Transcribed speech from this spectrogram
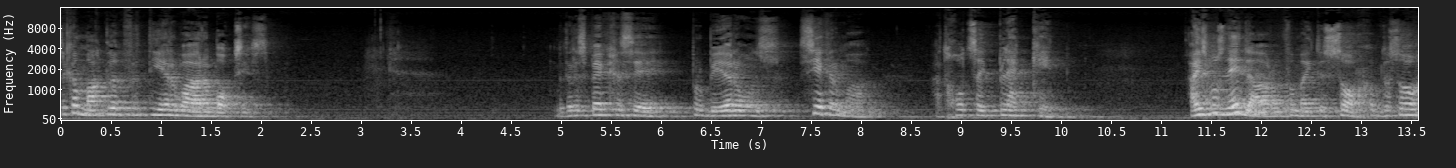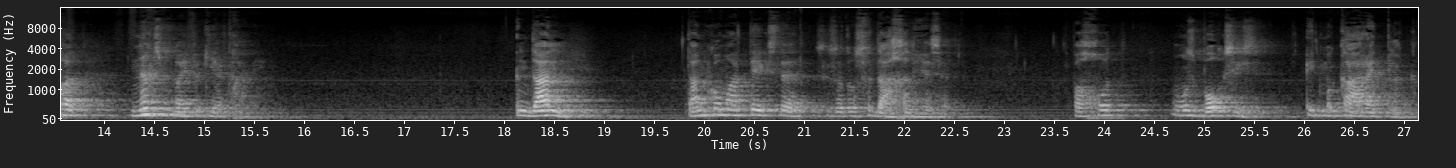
Sulke maklik verteerbare boksies. Met respek gesê, probeer ons seker maak dat God sy plek ken. Hy is mos net daar om vir my te sorg, om te sorg dat niks met my verkeerd gaan nie. En dan dan kom daar tekste soos wat ons vandag gelees het. Waar God ons boksies uitmekaar uitpluk.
